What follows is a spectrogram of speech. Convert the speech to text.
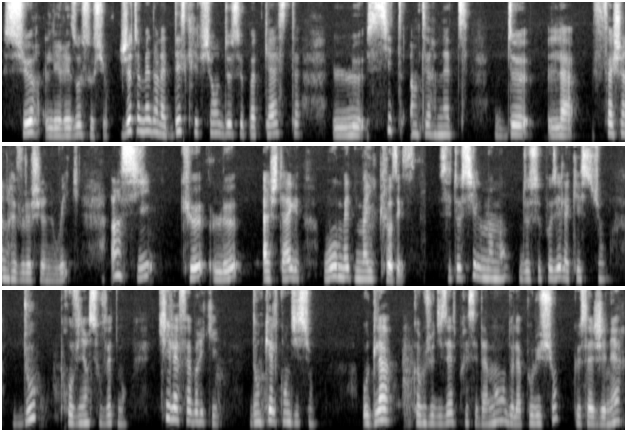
sur les réseaux sociaux. Je te mets dans la description de ce podcast le site internet de la Fashion Revolution Week ainsi que le hashtag WhoMadeMyClothes. C'est aussi le moment de se poser la question d'où provient son vêtement? Qui l'a fabriqué? Dans quelles conditions? Au-delà, comme je disais précédemment, de la pollution que ça génère,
